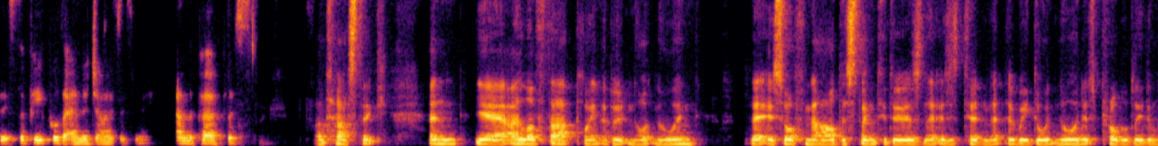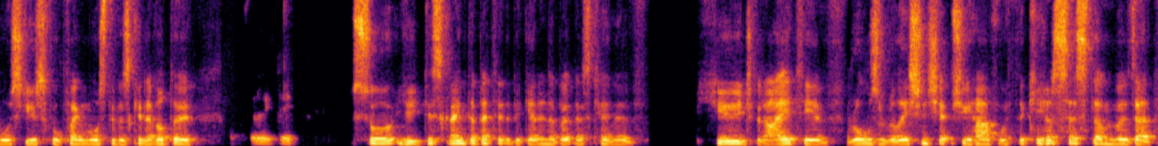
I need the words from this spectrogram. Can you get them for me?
it's the people that energizes me and the purpose. Fantastic. And yeah, I love that point about not knowing that it's often the hardest thing to do, isn't it? Is to admit that we don't know, and it's probably the most useful thing most of us can ever do. Absolutely. So you described a bit at the beginning about this kind of huge variety of roles and relationships you have with the care system as a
